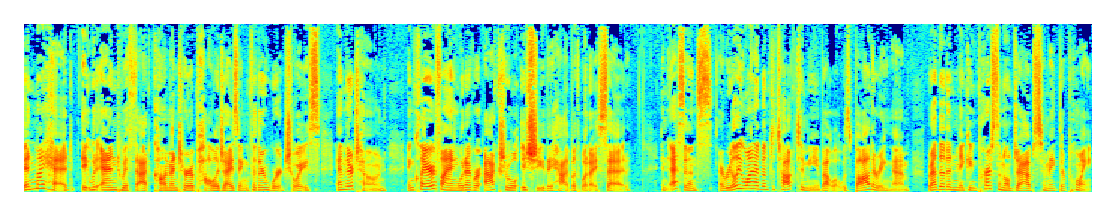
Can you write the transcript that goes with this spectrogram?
In my head, it would end with that commenter apologizing for their word choice and their tone and clarifying whatever actual issue they had with what I said. In essence, I really wanted them to talk to me about what was bothering them rather than making personal jabs to make their point.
